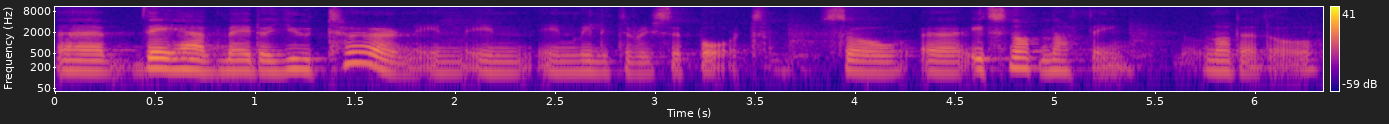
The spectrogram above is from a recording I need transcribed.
Uh, they have made a U turn in, in, in, military support. So uh, it's not nothing, not at all.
